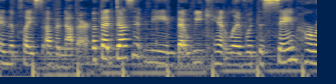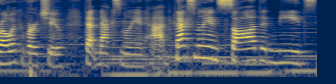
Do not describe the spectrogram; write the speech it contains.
in the place of another. But that doesn't mean that we can't live with the same heroic virtue that Maximilian had. Maximilian saw the needs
